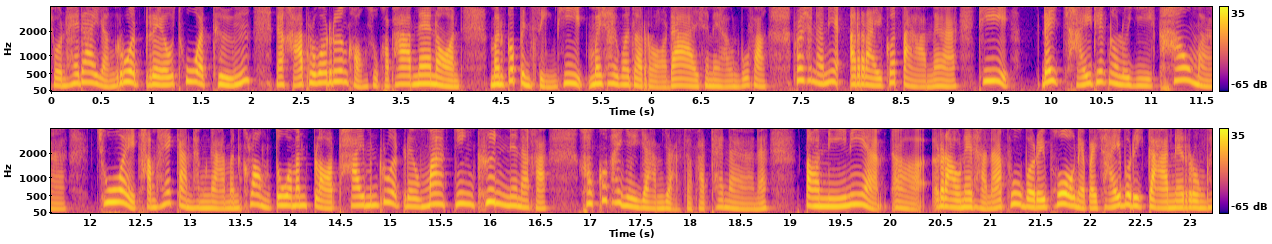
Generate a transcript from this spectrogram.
ชนให้ได้อย่างรวดเร็วทั่วถึงนะคะ เพราะว่าเรื่องของสุขภาพแน่นอน มันก็เป็นสิ่งที่ไม่ใช่ว่าจะรอได้ใช่ไหมคะคุณผู้ฟัง เพราะฉะนั้นเนี่ยอะไรก็ตามนะคะที่ ได้ใช้เทคโนโลยีเข้ามาช่วยทำให้การทำงานมันคล่องตัวมันปลอดภัยมันรวดเร็วมากยิ่งขึ้นเนี่ยนะคะเขาก็พยายามอยากจะพัฒนานะตอนนี้เนี่ยเเราในฐานะผู้บริโภคเนี่ยไปใช้บริการในโรงพ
